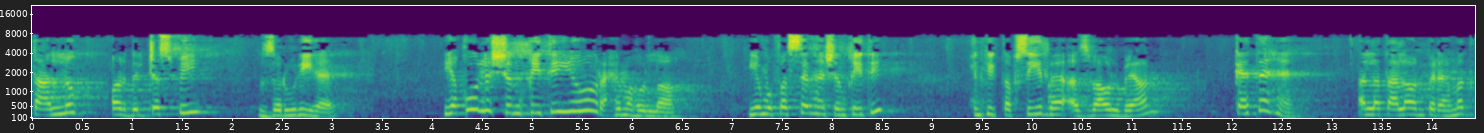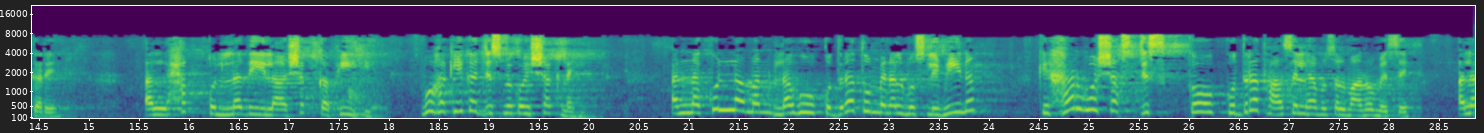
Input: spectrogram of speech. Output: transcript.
تعلق اور دلچسپی ضروری ہے۔ یقول شنقیتی رحمہ اللہ۔ یہ مفسر ہیں شنقیتی ان کی تفسیر ہے ازوا البیان۔ کہتے ہیں، اللہ تعالیٰ ان پہ رحمت کرے۔ الحق الذي لا شک فيه وہ حقیقت جس میں کوئی شک نہیں۔ ان کل من له قدرت من المسلمین۔ کہ ہر وہ شخص جس کو قدرت حاصل ہے مسلمانوں میں سے۔ الگ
